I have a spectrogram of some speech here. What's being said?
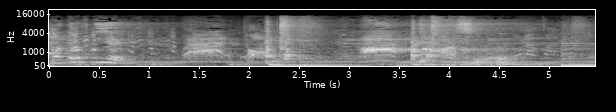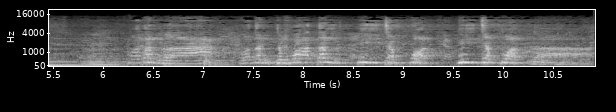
Matur piye? Atos. Matur, Mbak. Wonten jempotan, dicepot, dicepot. Lah,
